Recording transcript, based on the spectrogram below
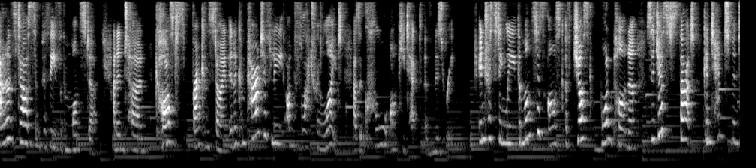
adds to our sympathy for the monster, and in turn casts Frankenstein in a comparatively unflattering light as a cruel architect of misery. Interestingly, the monster's ask of just one partner suggests that contentment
